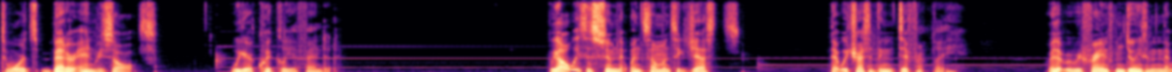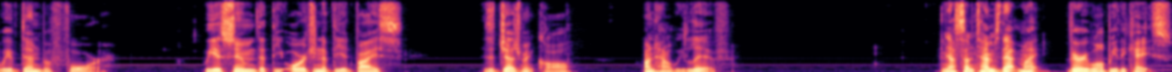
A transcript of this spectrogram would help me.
towards better end results, we are quickly offended. We always assume that when someone suggests that we try something differently, or that we refrain from doing something that we have done before. We assume that the origin of the advice is a judgment call on how we live. Now, sometimes that might very well be the case.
